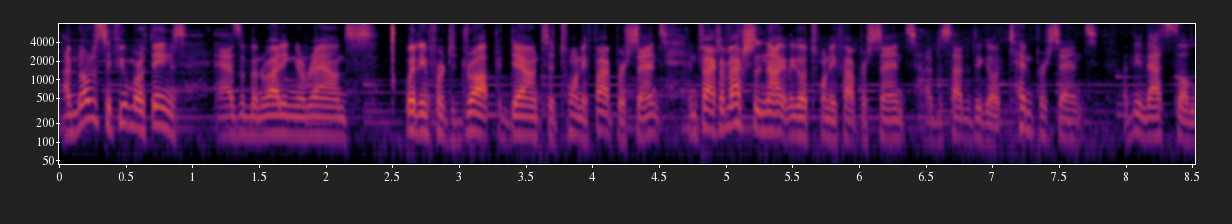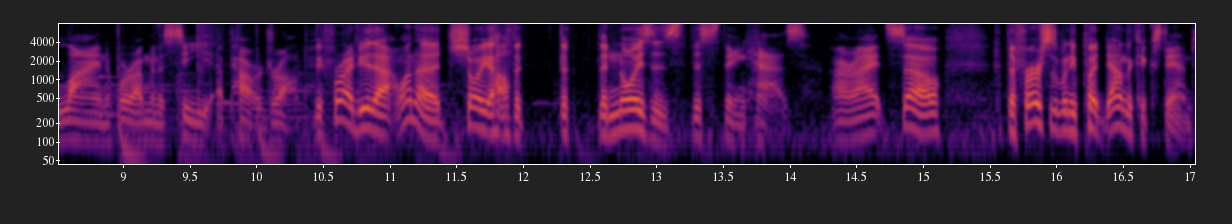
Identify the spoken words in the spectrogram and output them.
I've noticed a few more things as I've been riding around waiting for it to drop down to 25%. In fact, I'm actually not gonna go 25%. I've decided to go 10%. I think that's the line where I'm gonna see a power drop. Before I do that, I wanna show you all the, the, the noises this thing has, all right? So the first is when you put down the kickstand.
